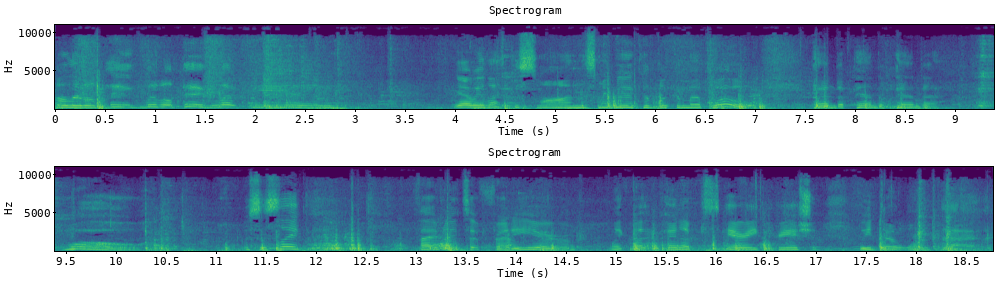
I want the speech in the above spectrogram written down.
A little pig, little pig, let me in. Yeah, we like the swans. Maybe I could look them up. Whoa! Panda, panda, panda. Whoa! Is this like Five Nights at Freddy or like what kind of scary creation? We don't want that.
